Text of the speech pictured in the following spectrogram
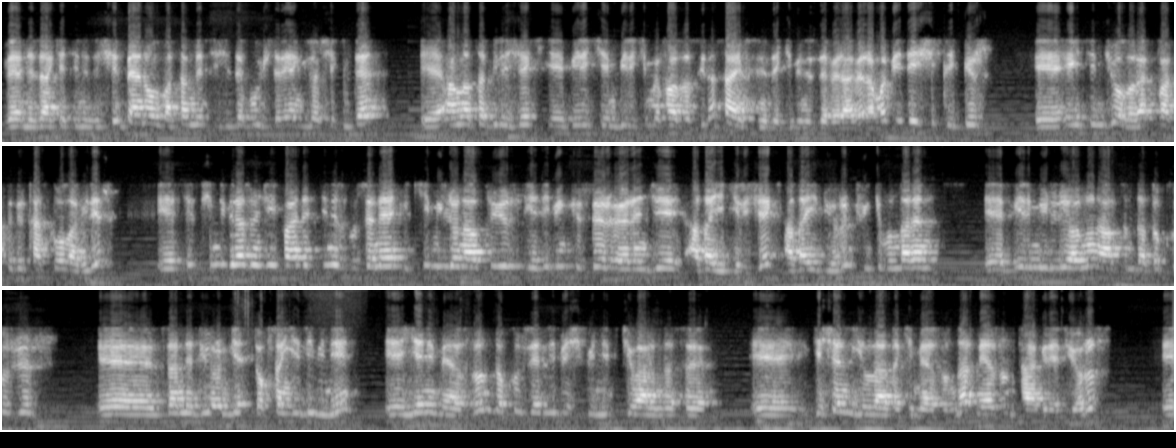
ve nezaketiniz için. Ben olmasam neticede bu işleri en güzel şekilde e, anlatabilecek e, birikim, birikimi fazlasıyla sahipsiniz ekibinizle beraber. Ama bir değişiklik, bir e, eğitimci olarak farklı bir katkı olabilir. E, siz şimdi biraz önce ifade ettiğiniz bu sene 2 milyon 607 bin küsür öğrenci adayı girecek. Adayı diyorum çünkü bunların e, 1 milyonun altında 900 e, zannediyorum 97 bini e, yeni mezun, 955 bin civarındası e, geçen yıllardaki mezunlar, mezun tabir ediyoruz. E,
